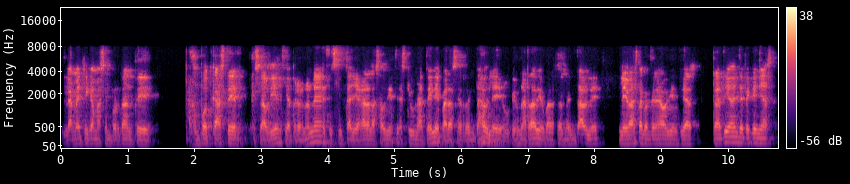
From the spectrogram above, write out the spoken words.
la métrica más importante para un podcaster es la audiencia, pero no necesita llegar a las audiencias que una tele para ser rentable o que una radio para ser rentable. Le basta con tener audiencias relativamente pequeñas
